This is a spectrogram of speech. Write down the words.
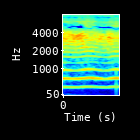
Eh.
